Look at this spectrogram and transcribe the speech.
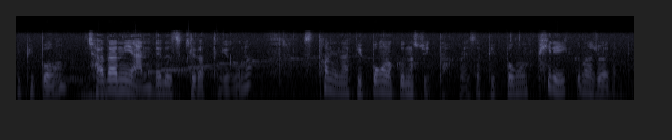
이 빛봉. 차단이 안 되는 스킬 같은 경우는 stun이나 빛봉으로 끊을 수 있다. 그래서 빛봉은 필히 끊어줘야 됩니다.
